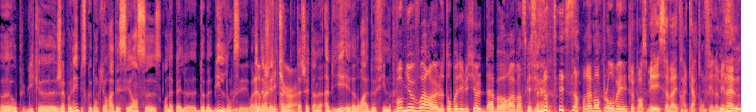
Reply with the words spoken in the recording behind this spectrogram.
euh, au public euh, japonais, puisque donc il y aura des séances, ce qu'on appelle euh, double bill. Donc c'est voilà, Double feature. T'achètes un, un billet et t'as droit à deux films. Vaut mieux voir euh, le tombeau des Lucioles d'abord, hein, parce que sinon tu sors vraiment plombé. Je pense, mais ça va être un carton phénoménal.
